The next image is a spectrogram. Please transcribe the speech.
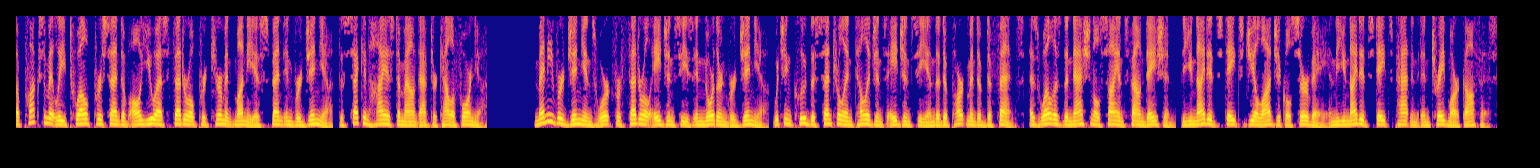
Approximately 12% of all U.S. federal procurement money is spent in Virginia, the second highest amount after California. Many Virginians work for federal agencies in Northern Virginia, which include the Central Intelligence Agency and the Department of Defense, as well as the National Science Foundation, the United States Geological Survey and the United States Patent and Trademark Office.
